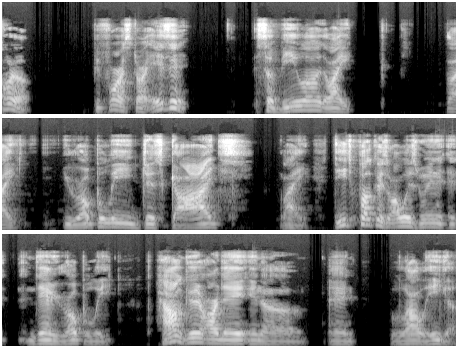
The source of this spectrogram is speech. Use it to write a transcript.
Hold up. Before I start, isn't Sevilla like like Europa League just gods? Like these fuckers always win in, in damn Europa League. How good are they in uh in La Liga?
